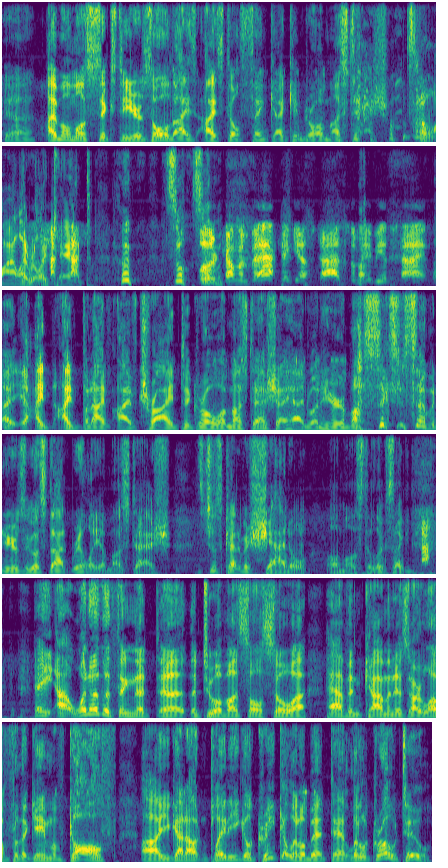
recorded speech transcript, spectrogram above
Yeah. I'm almost 60 years old. I, I still think I can grow a mustache once in a while. I really can't. so, Well, so they're coming back, I guess, Todd. So maybe it's time. I, I, I, but I've, I've tried to grow a mustache. I had one here about six or seven years ago. It's not really a mustache. It's just kind of a shadow, almost. It looks like. hey, uh, one other thing that uh, the two of us also uh, have in common is our love for the game of golf. Uh, you got out and played Eagle Creek a little bit at Little Crow too.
